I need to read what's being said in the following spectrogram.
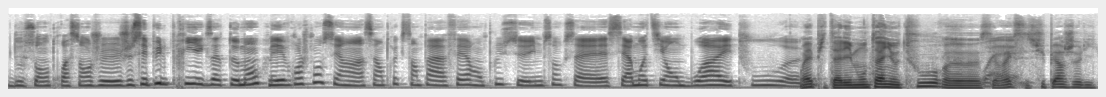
200, euh, 300, je, je sais plus le prix exactement, mais franchement, c'est un, un truc sympa à faire. En plus, il me semble que c'est à moitié en bois et tout. Euh. Ouais, puis t'as les montagnes autour, c'est vrai que c'est super joli.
